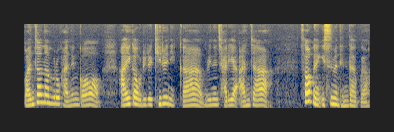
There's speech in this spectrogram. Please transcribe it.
완전함으로 가는 거 아이가 우리를 기르니까 우리는 자리에 앉아서 그냥 있으면 된다고요.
